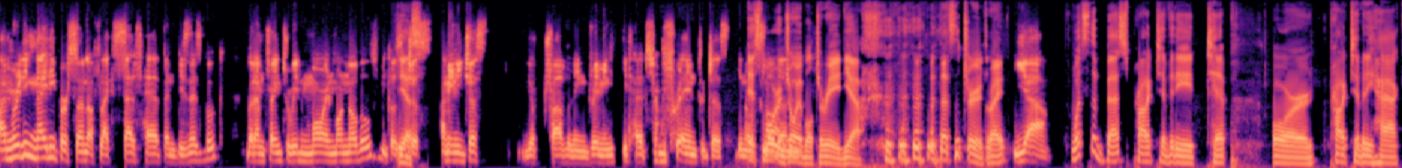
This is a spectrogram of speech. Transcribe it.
I'm reading 90% of like self-help and business book, but I'm trying to read more and more novels because yes. it just I mean, it just you're traveling, dreaming, it helps your brain to just, you know, it's more down. enjoyable to read. Yeah. That's the truth, right? Yeah. What's the best productivity tip or productivity hack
